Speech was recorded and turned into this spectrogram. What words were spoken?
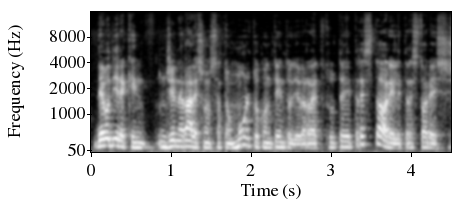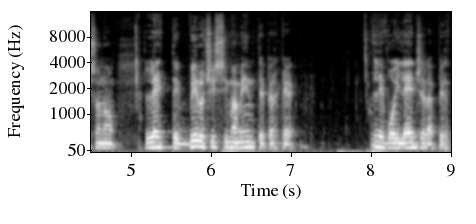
Devo dire che in, generale sono stato molto contento di aver letto tutte le tre storie. Le tre storie si sono lette velocissimamente perché le vuoi leggere a, per,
